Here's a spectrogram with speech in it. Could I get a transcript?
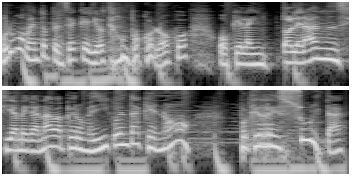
Por un momento pensé que yo estaba un poco loco o que la intolerancia me ganaba, pero me di cuenta que no. Porque resulta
